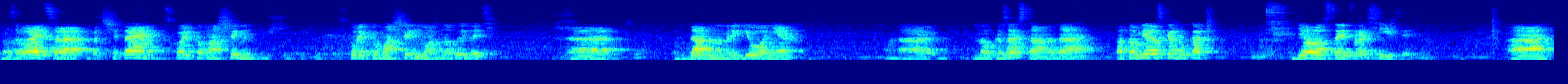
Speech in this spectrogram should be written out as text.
называется «Подсчитаем, сколько машин, сколько машин можно выдать э, в данном регионе э, ну, Казахстана, да. Потом я расскажу, как дело обстоит в России с этим. А,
